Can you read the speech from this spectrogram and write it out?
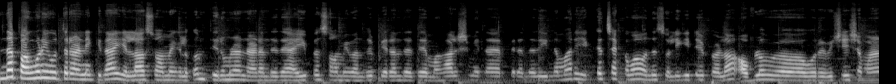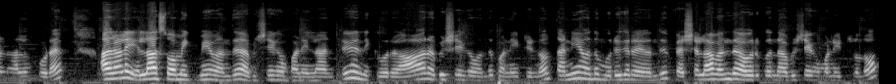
இந்த பங்குனி உத்திரம் அன்னைக்கு தான் எல்லா சுவாமிகளுக்கும் திருமணம் நடந்தது. ஐயப்ப சுவாமி வந்து பிறந்தது, மகாலட்சுமி தாயார் பிறந்தது. இந்த மாதிரி எக்கச்சக்கமா வந்து சொல்லிக்கிட்டே போகலாம் அவ்வளோ ஒரு விசேஷமான நாளும் கூட. அதனால எல்லா சுவாமிக்குமே வந்து அபிஷேகம் பண்ணிடலான்ட்டு இன்னைக்கு ஒரு ஆறு அபிஷேகம் வந்து பண்ணிட்டு இருந்தோம். தனியா வந்து முருகரை வந்து ஸ்பெஷலா வந்து அவருக்கு வந்து அபிஷேகம் பண்ணிட்டு இருந்தோம்.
